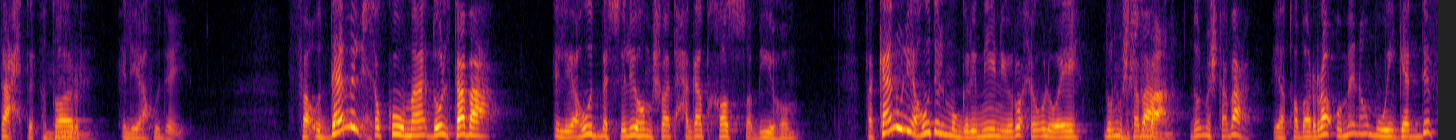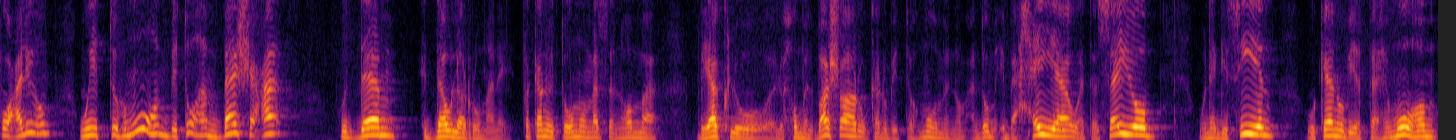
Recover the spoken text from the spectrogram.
تحت إطار مم. اليهودية. فقدام الحكومة دول تبع اليهود بس ليهم شوية حاجات خاصة بيهم. فكانوا اليهود المجرمين يروحوا يقولوا إيه؟ دول مش تبعنا. دول مش تبعنا. يتبرأوا منهم ويجدفوا عليهم ويتهموهم بتهم بشعة قدام الدولة الرومانية. فكانوا يتهموا مثلا إن هم بياكلوا لحوم البشر وكانوا بيتهموهم إنهم عندهم إباحية وتسيب ونجسين وكانوا بيتهموهم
